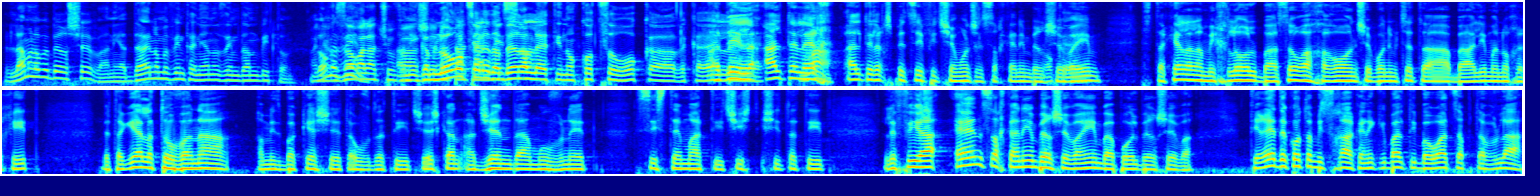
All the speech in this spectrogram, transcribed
למה לא בבאר שבע? אני עדיין לא מבין את העניין הזה עם דן ביטון. אני לא אחזור מבין. על התשובה אני גם לא רוצה לדבר. על אה, תינוקות סורוקה וכאלה. עדיל, אל תלך? אל תלך ספציפית שמות של שחקנים באר אוקיי. שבעים. תסתכל על המכלול בעשור האחרון שבו נמצאת הבעלים הנוכחית, ותגיע לתובנה המתבקשת, העובדתית, שיש כאן אג'נדה מובנית, סיסטמטית, שיטתית, לפיה אין שחקנים באר שבעים בהפועל באר שבע. תראה את דקות המשחק, אני קיבלתי בוואטסאפ טבלה,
